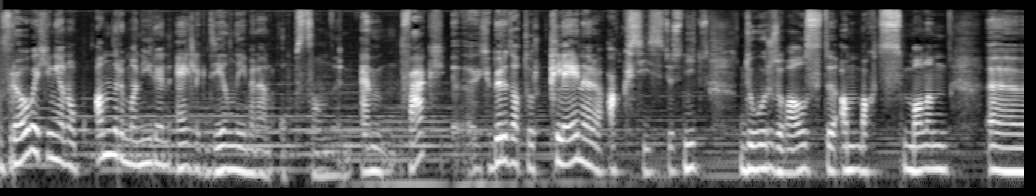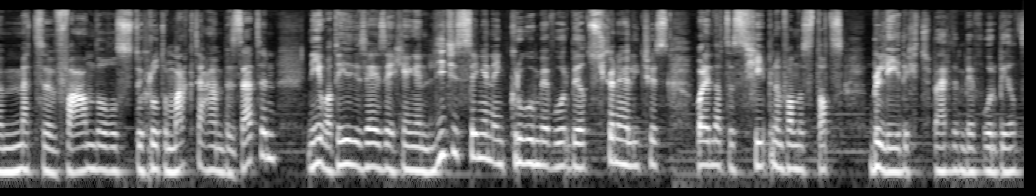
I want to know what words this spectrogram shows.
Vrouwen gingen op andere manieren eigenlijk deelnemen aan opstanden. En vaak eh, gebeurde dat door kleinere acties. Dus niet door, zoals de ambachtsmannen uh, met de vaandels, de grote markten gaan bezetten. Nee, wat deden zij? Zij gingen liedjes zingen in kroegen bijvoorbeeld, schunnige liedjes, waarin dat de schepenen van de stad beledigd werden bijvoorbeeld.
